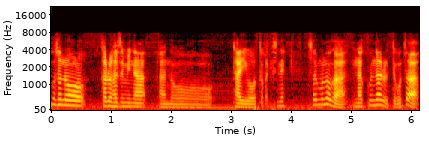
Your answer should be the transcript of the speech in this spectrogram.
くその軽はずみな、あの対応とかですね、そういうものがなくなるってことは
